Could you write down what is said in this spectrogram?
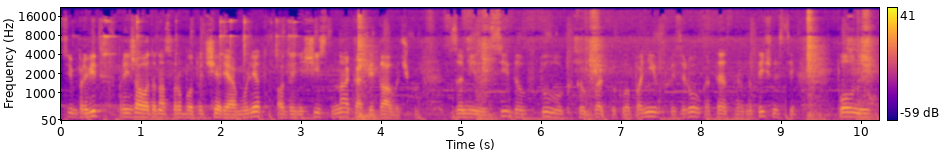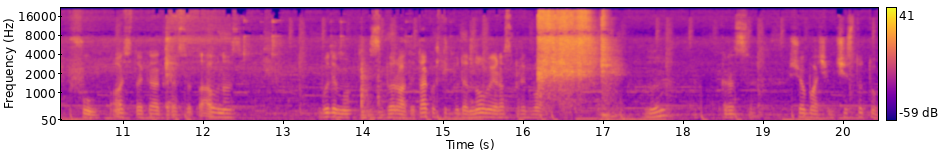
Всім привіт! Приїжджала до нас в роботу Cherry Amulet 1.6 на капіталочку. Заміна сідел, втулок, комплекту клапанів, фрезеровка, тест герметичності, повний фул. Ось така красота у нас. Будемо збирати. Також тут буде новий розпредвал. Краса. Що бачимо? Чистоту.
